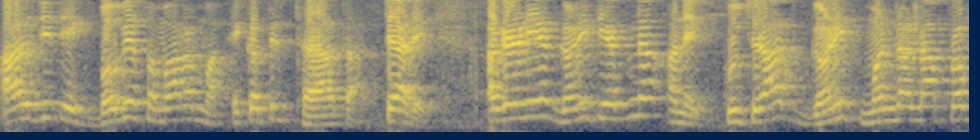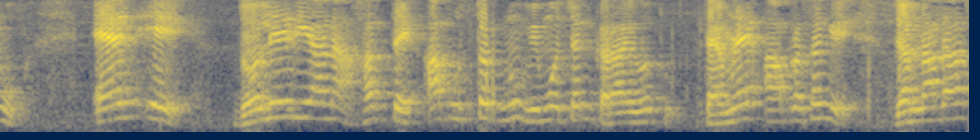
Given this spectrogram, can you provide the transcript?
આયોજિત એક ભવ્ય સમારંભમાં એકત્રિત થયા હતા. ત્યારે અગ્રણીય ગણિત યજ્ઞ અને ગુજરાત ગણિત મંડળના પ્રમુખ એન એ ધોલેરિયાના હસ્તે આ પુસ્તકનું વિમોચન કરાયું હતું. તેમણે આ પ્રસંગે જમનાદાસ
